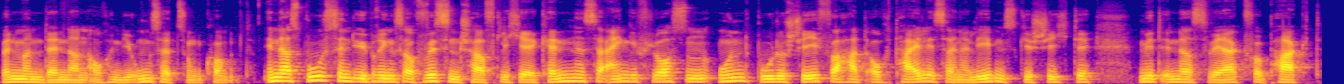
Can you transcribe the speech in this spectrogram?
wenn man denn dann auch in die Umsetzung kommt. In das Buch sind übrigens auch wissenschaftliche Erkenntnisse eingeflossen und Bodo Schäfer hat auch Teile seiner Lebensgeschichte mit in das Werk verpackt.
